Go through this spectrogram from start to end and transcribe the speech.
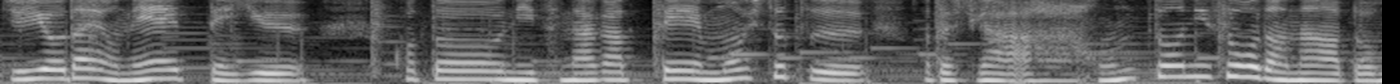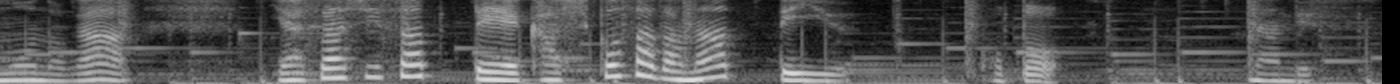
重要だよねっていうことにつながってもう一つ私があ本当にそうだなと思うのが優しさって賢さだなっていうことなんです。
